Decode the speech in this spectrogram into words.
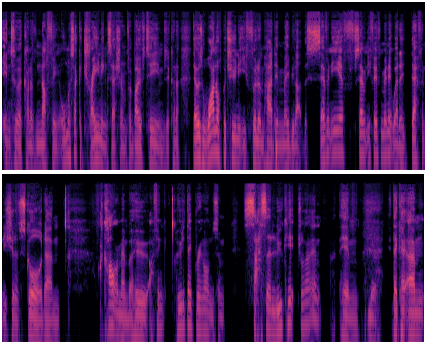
into a kind of nothing, almost like a training session for both teams. It kind of there was one opportunity Fulham had in maybe like the 70th, 75th minute where they definitely should have scored. Um, I can't remember who. I think who did they bring on? Some Sasa Lukic or something. Him. Yeah, they um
